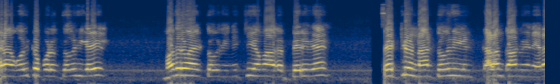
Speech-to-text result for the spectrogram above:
என ஒதுக்கப்படும் தொகுதிகளில் மதுரவாயல் தொகுதி நிச்சயமாக பெறுவேன். பெற்று நான் தொகுதியில் களம் காண்பேன் என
